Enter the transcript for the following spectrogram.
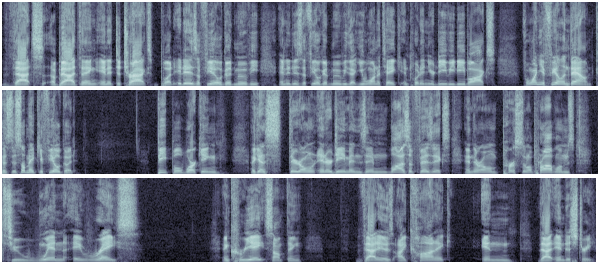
that's a bad thing and it detracts. But it is a feel good movie, and it is a feel good movie that you want to take and put in your DVD box for when you're feeling down because this will make you feel good. People working against their own inner demons and laws of physics and their own personal problems to win a race and create something that is iconic in that industry.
